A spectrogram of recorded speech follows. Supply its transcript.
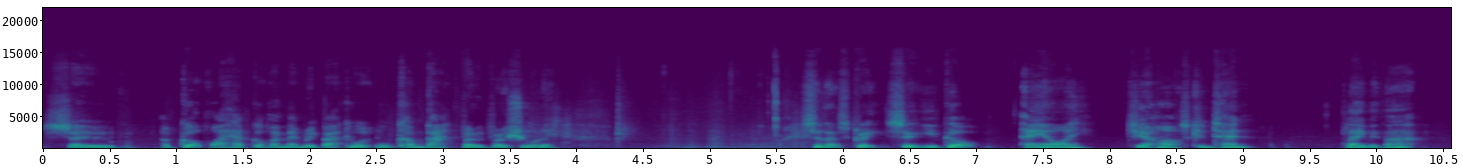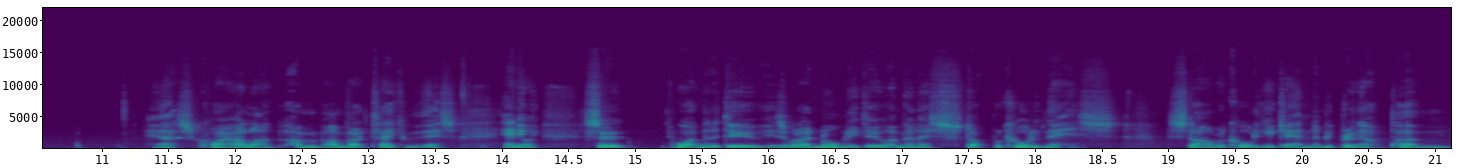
So I've got I have got my memory back. It will come back very, very shortly. So that's great. So you've got AI to your heart's content. Play with that yeah, it's quite. I like. I'm. I'm like taken with this. Anyway, so what I'm going to do is what I normally do. I'm going to stop recording this, start recording again. Let me bring up um,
